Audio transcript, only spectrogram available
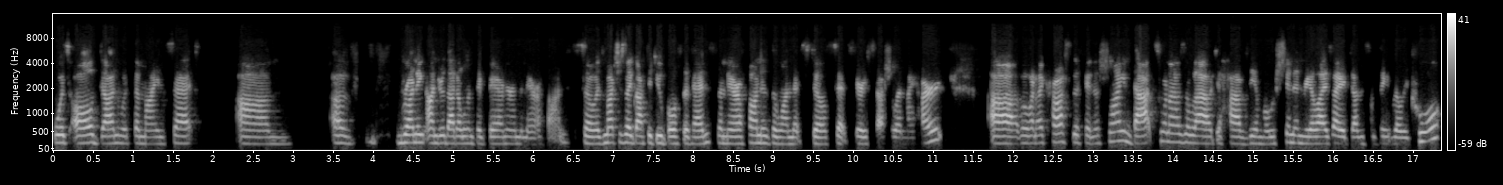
was all done with the mindset um, of running under that Olympic banner in the marathon. So as much as I got to do both events, the marathon is the one that still sits very special in my heart. Uh, but when I crossed the finish line, that's when I was allowed to have the emotion and realize I had done something really cool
